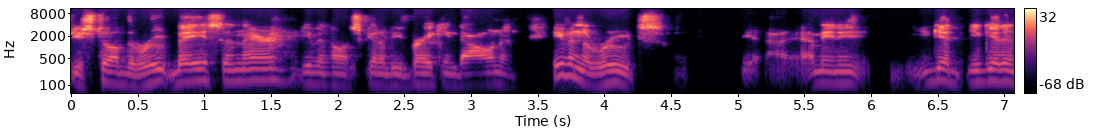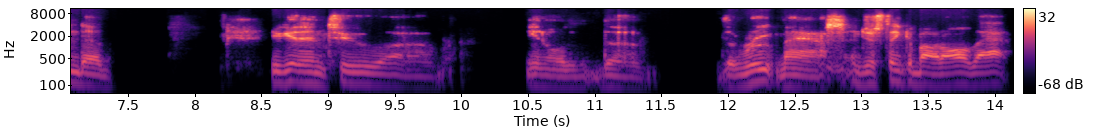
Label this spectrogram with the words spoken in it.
you still have the root base in there, even though it's going to be breaking down, and even the roots. Yeah, I, I mean, you, you get you get into you get into uh, you know the the root mass, and just think about all that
